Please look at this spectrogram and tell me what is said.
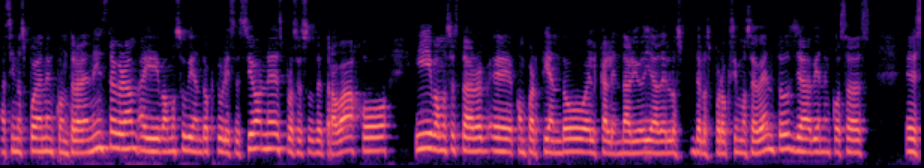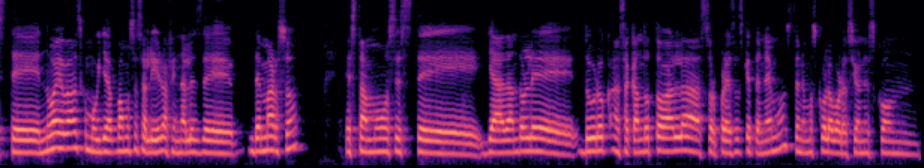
Así nos pueden encontrar en Instagram. Ahí vamos subiendo actualizaciones, procesos de trabajo y vamos a estar eh, compartiendo el calendario ya de los, de los próximos eventos. Ya vienen cosas este, nuevas, como ya vamos a salir a finales de, de marzo. Estamos este, ya dándole duro, sacando todas las sorpresas que tenemos. Tenemos colaboraciones con,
